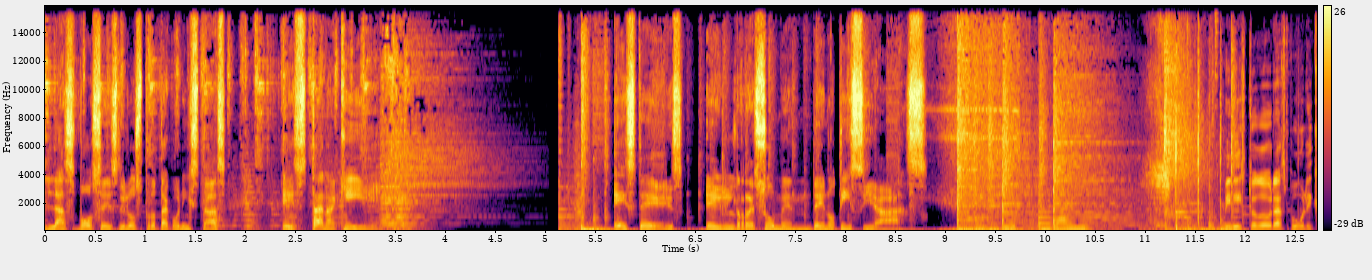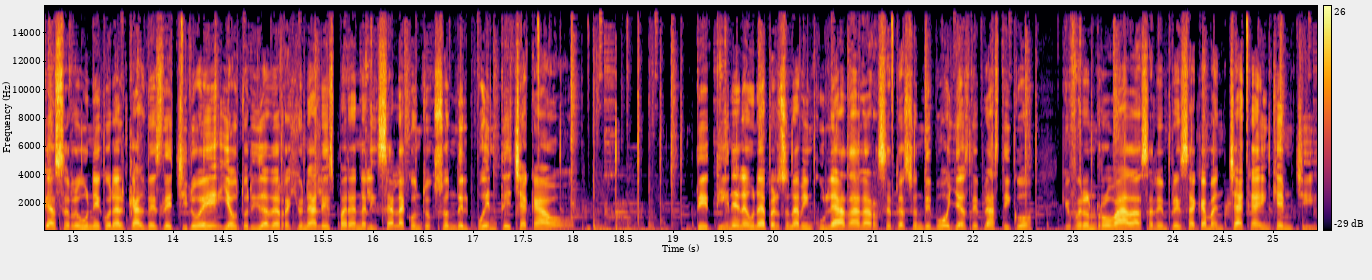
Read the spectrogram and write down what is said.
Las voces de los protagonistas están aquí. Este es el resumen de noticias. Ministro de Obras Públicas se reúne con alcaldes de Chiloé y autoridades regionales para analizar la construcción del puente Chacao. Detienen a una persona vinculada a la receptación de boyas de plástico que fueron robadas a la empresa Camanchaca en Kemchi.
